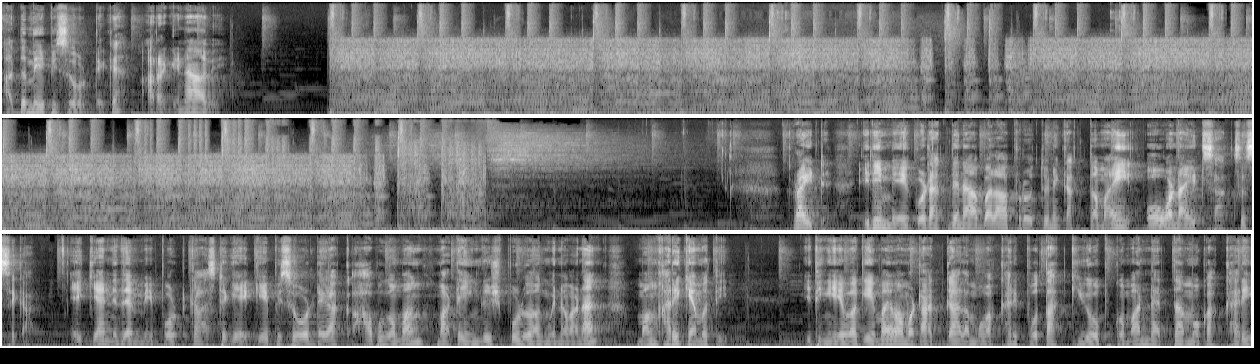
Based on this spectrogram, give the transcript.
අද මේ පිසෝඩ් එක අරගෙනාවේ රයි් ඉතින් මේ ගොඩක් දෙනා බලාපොරොත්තුන එකක් තමයි ඕවනයිට් සක්සස් එක එකන්නේ දැම පොඩ්කාස්ට එක පිසෝඩ් එකක් හපු ගමන් මට ඉංගලිෂ් පුළුවන් වෙනවන මං හරි කැමති. ඉතින් ඒවගේ ම ටක්ගල මොක්හරි පොතක් කියෝපුකම නැත්තම් මොක් හරි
